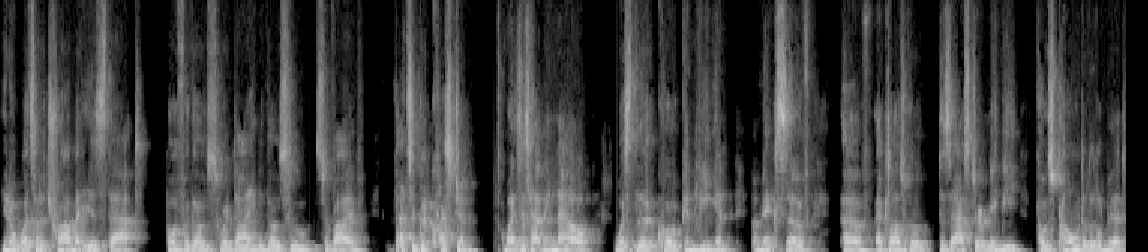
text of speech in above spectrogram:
you know, what sort of trauma is that, both for those who are dying and those who survive? That's a good question. Why is this happening now? What's the quote convenient mix of of ecological disaster maybe postponed a little bit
